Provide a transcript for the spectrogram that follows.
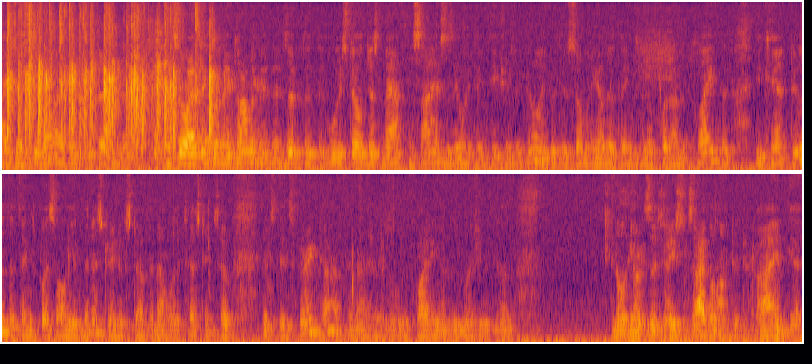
I just, you know, I think it doesn't, and so I think when they talk, that we're still just math and science is the only thing teachers are doing, but there's so many other things that are put on the plate that you can't do the things, plus all the administrative stuff and all the testing, so it's, it's very tough, and I, we're fighting as much as, uh, in all the organizations I belong to to try and get,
